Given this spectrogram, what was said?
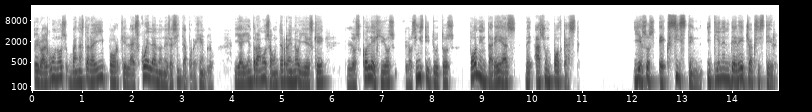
pero algunos van a estar ahí porque la escuela lo necesita, por ejemplo. Y ahí entramos a un terreno y es que los colegios, los institutos ponen tareas de haz un podcast. Y esos existen y tienen derecho a existir.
